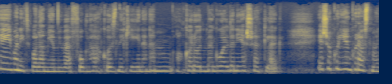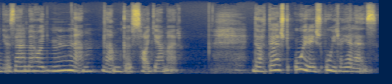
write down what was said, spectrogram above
hé, van itt valami, amivel foglalkozni kéne, nem akarod megoldani esetleg? És akkor ilyenkor azt mondja az elme, hogy nem, nem, kösz, hagyjál már de a test újra és újra jelez.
